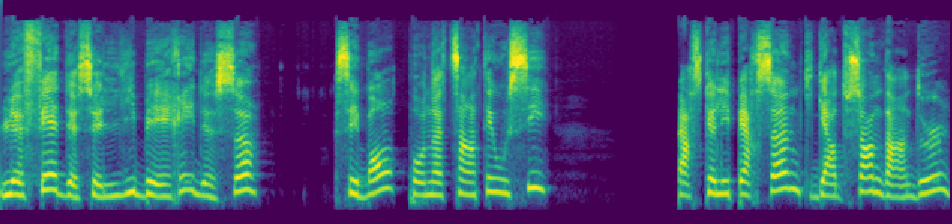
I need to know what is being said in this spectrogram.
le fait de se libérer de ça, c'est bon pour notre santé aussi. Parce que les personnes qui gardent ça en dedans d'eux,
